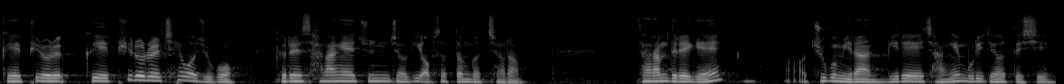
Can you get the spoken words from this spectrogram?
그의 필요를 그의 필요를 채워주고 그를 사랑해 준 적이 없었던 것처럼 사람들에게 어, 죽음이란 미래의 장애물이 되었듯이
